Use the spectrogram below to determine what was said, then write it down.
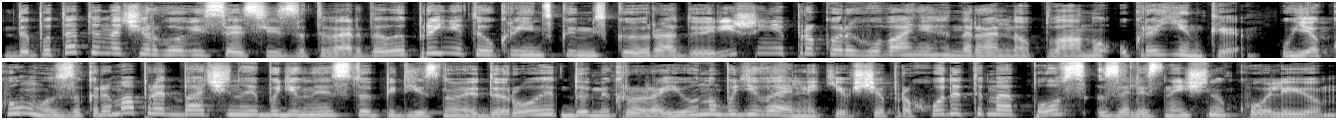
Депутати на черговій сесії затвердили прийняте Українською міською радою рішення про коригування генерального плану Українки, у якому, зокрема, передбачено і будівництво під'їзної дороги до мікрорайону будівельників, що проходитиме повз залізничну колію.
